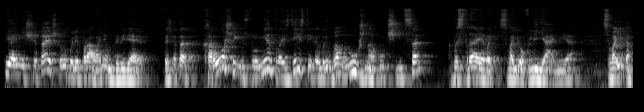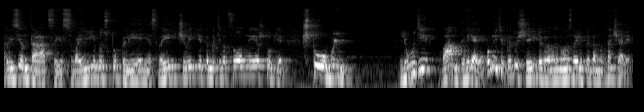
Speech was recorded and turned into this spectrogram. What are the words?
и они считают, что вы были правы, они вам доверяют. То есть это хороший инструмент воздействия, как бы вам нужно учиться выстраивать свое влияние, свои там презентации, свои выступления, свои речевые какие-то мотивационные штуки, чтобы люди вам доверяли. Помните предыдущее видео, когда мы, смотрели в начале?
